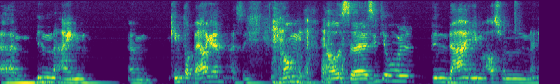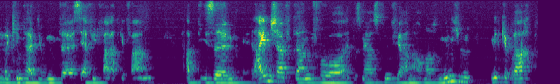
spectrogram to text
ähm, bin ein ähm, Kind der Berge, also ich komme aus äh, Südtirol, bin da eben auch schon in der Kindheit, Jugend äh, sehr viel Fahrrad gefahren, habe diese Leidenschaft dann vor etwas mehr als fünf Jahren auch nach München mitgebracht.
